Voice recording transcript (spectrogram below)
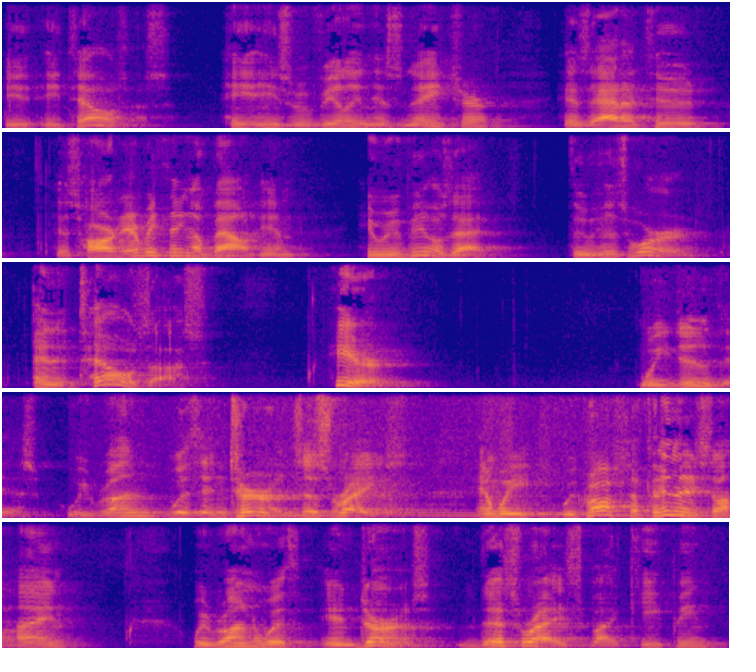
He, he tells us. He, he's revealing his nature, his attitude, his heart, everything about him. He reveals that through his word. And it tells us here, we do this. We run with endurance this race. And we, we cross the finish line. We run with endurance this race by keeping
